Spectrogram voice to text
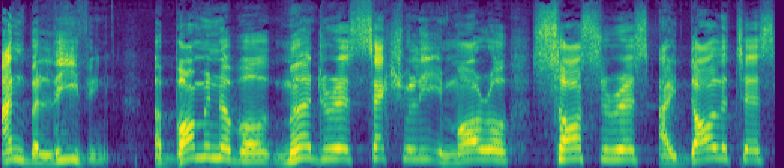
unbelieving, abominable, murderers, sexually immoral, sorcerers, idolaters,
